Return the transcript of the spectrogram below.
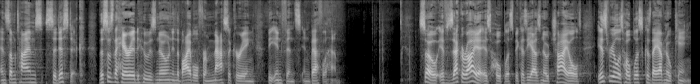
and sometimes sadistic. This is the Herod who is known in the Bible for massacring the infants in Bethlehem. So, if Zechariah is hopeless because he has no child, Israel is hopeless because they have no king.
